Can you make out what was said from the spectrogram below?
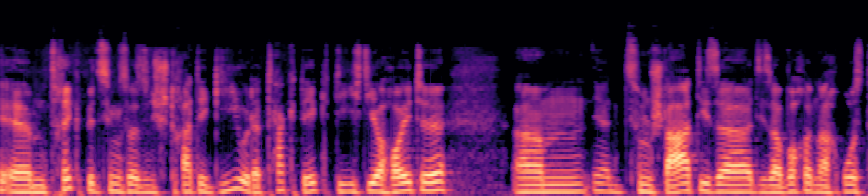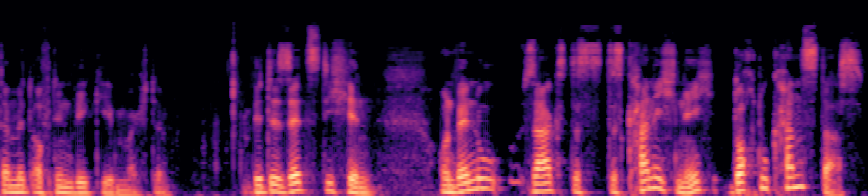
ähm, Trick beziehungsweise die Strategie oder Taktik, die ich dir heute ähm, ja, zum Start dieser, dieser Woche nach Ostern mit auf den Weg geben möchte. Bitte setz dich hin. Und wenn du sagst, das, das kann ich nicht, doch du kannst das.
